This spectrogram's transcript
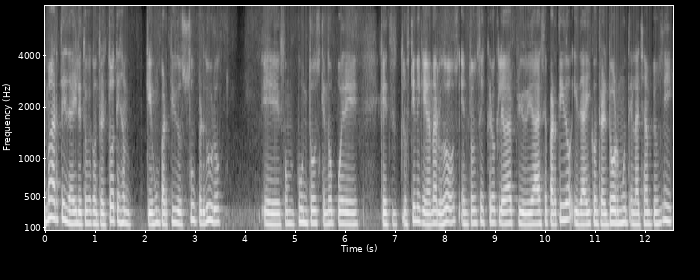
martes, de ahí le toca contra el Tottenham, que es un partido súper duro, eh, son puntos que no puede, que los tiene que ganar los dos, entonces creo que le va a dar prioridad a ese partido y de ahí contra el Dortmund en la Champions League.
